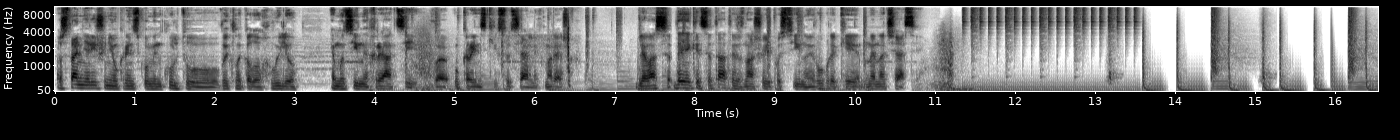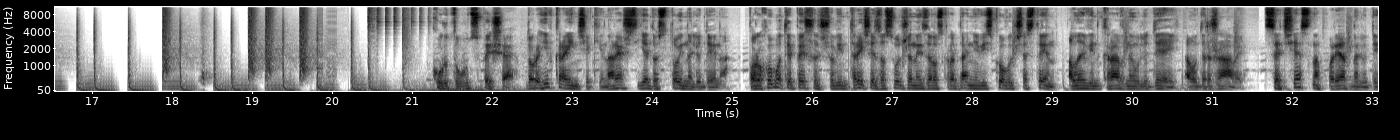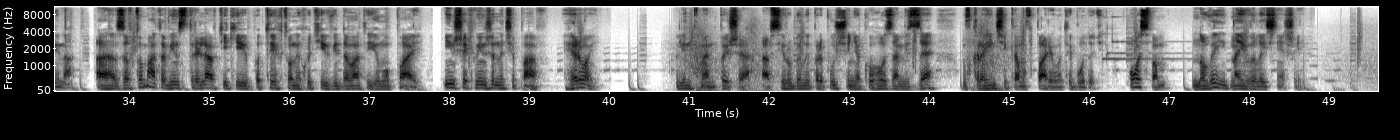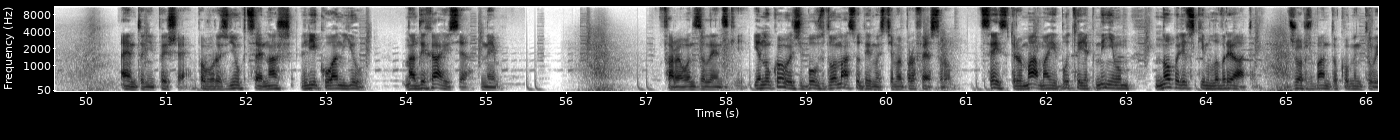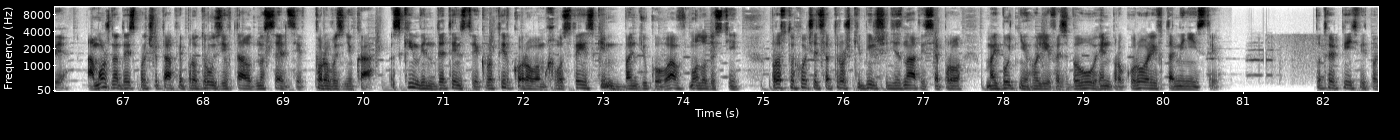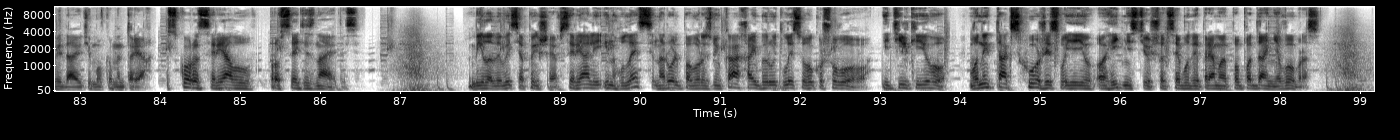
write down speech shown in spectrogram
Останнє рішення українського мінкульту викликало хвилю емоційних реакцій в українських соціальних мережах. Для вас деякі цитати з нашої постійної рубрики не на часі. Курт Вудс пише: Дорогі вкраїнчики, нарешті є достойна людина. Порохоботи пишуть, що він тричі засуджений за розкрадання військових частин, але він крав не у людей, а у держави. Це чесна, порядна людина. А з автомата він стріляв тільки по тих, хто не хотів віддавати йому пай. Інших він же не чіпав. Герой. Лінкмен пише: а всі робили припущення, кого замість зе вкраїнчикам впарювати будуть. Ось вам новий найвеличніший. Ентоні пише: Поворознюк це наш Лі Куан Ю. Надихаюся ним. Фараон Зеленський. Янукович був з двома судимостями професором. Цей з трьома має бути як мінімум Нобелівським лауреатом. Джордж Бандо коментує: а можна десь прочитати про друзів та односельців Поровознюка, з ким він в дитинстві крутив коровам хвости, з ким бандюкував в молодості. Просто хочеться трошки більше дізнатися про майбутніх голів СБУ, генпрокурорів та міністрів. Потерпіть, відповідають йому в коментарях. Скоро з серіалу про все дізнаєтесь. Біла левиця пише: в серіалі Інгулець на роль Поворознюка хай беруть лисого кошового, і тільки його. Вони так схожі своєю огідністю, що це буде прямо попадання в образ.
